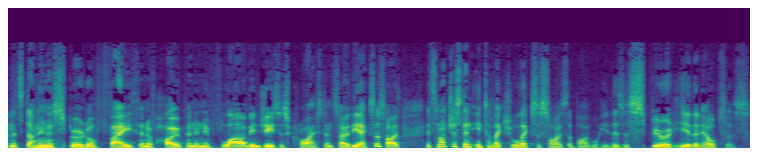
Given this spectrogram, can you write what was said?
And it's done in a spirit of faith and of hope and of love in Jesus Christ. And so the exercise, it's not just an intellectual exercise, the Bible here. There's a spirit here that helps us.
